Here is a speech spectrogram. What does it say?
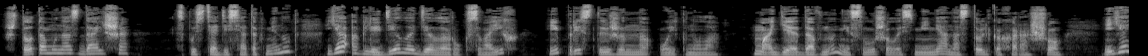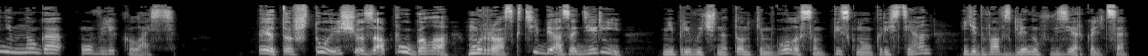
Что там у нас дальше — Спустя десяток минут я оглядела дело рук своих и пристыженно ойкнула. Магия давно не слушалась меня настолько хорошо, и я немного увлеклась. «Это что еще за пугало? Мразк, тебя задери!» Непривычно тонким голосом пискнул Кристиан, едва взглянув в зеркальце.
